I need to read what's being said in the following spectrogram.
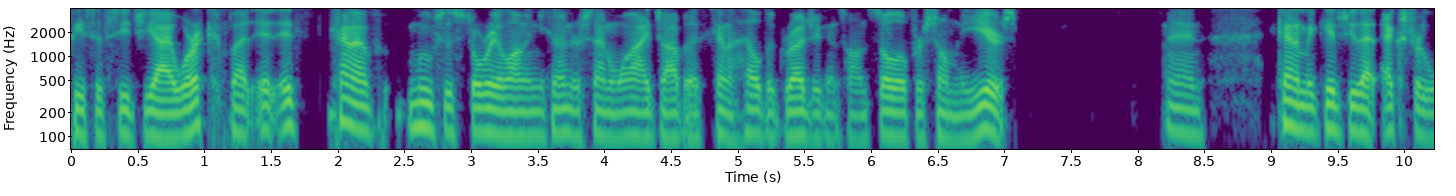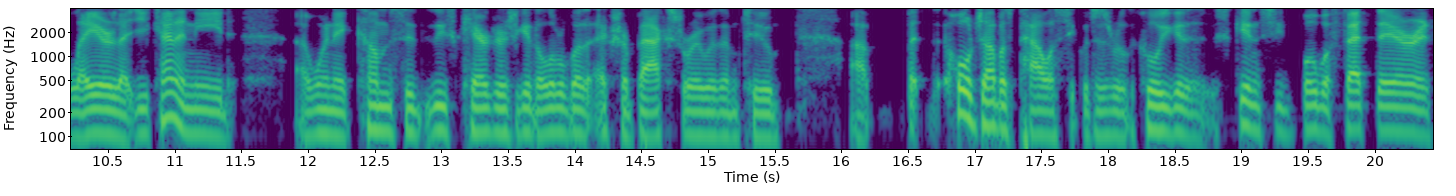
piece of CGI work, but it, it kind of moves the story along, and you can understand why Jabba kind of held a grudge against Han Solo for so many years. And it kind of gives you that extra layer that you kind of need uh, when it comes to these characters. You get a little bit of extra backstory with them too. Uh, but the whole Jabba's palace sequence is really cool. You get to see Boba Fett there and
